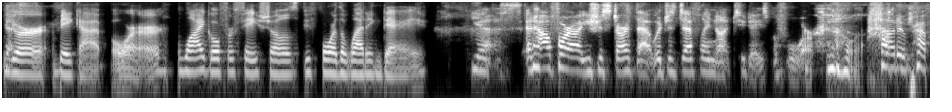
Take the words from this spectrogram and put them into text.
yes. your makeup, or why go for facials before the wedding day. Yes, and how far out you should start that, which is definitely not two days before. No, how to prep,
